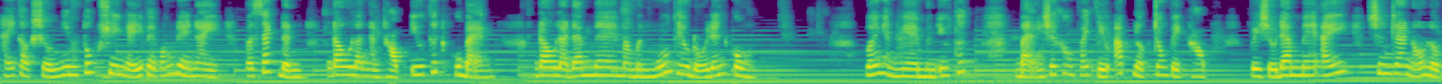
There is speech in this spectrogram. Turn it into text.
Hãy thật sự nghiêm túc suy nghĩ về vấn đề này và xác định đâu là ngành học yêu thích của bạn, đâu là đam mê mà mình muốn theo đuổi đến cùng. Với ngành nghề mình yêu thích, bạn sẽ không phải chịu áp lực trong việc học vì sự đam mê ấy sinh ra nỗ lực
